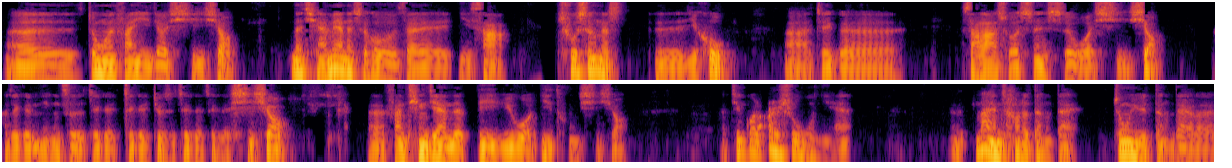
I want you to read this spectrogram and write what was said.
呃，中文翻译叫戏笑。那前面的时候，在以撒出生的呃以后啊，这个萨拉说：“神使我喜笑。”他这个名字，这个这个就是这个这个喜笑。呃，凡听见的必与我一同喜笑。经过了二十五年，漫长的等待，终于等待了，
